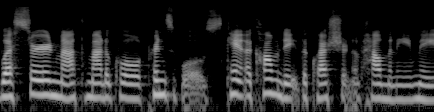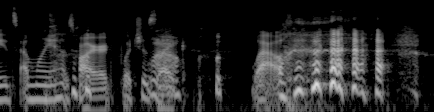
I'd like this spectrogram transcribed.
Western mathematical principles can't accommodate the question of how many maids Emily has fired, which is Wow. like, wow.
